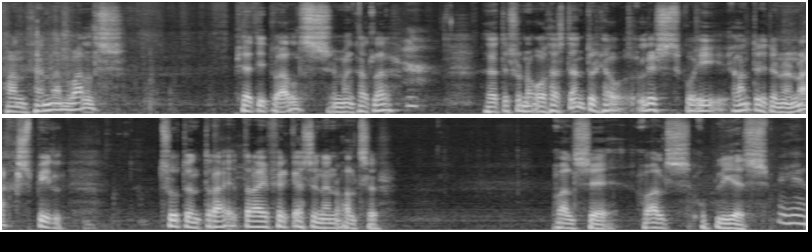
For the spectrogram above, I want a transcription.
fann þennan vals Petit Vals sem hann kallar þetta er svona og það stendur hjá list sko í handritinu Nackspil Zuten drei, Vergessenen Walzer Valsi Vals Já, já.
